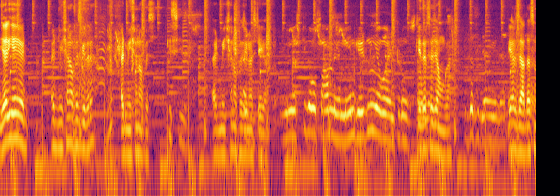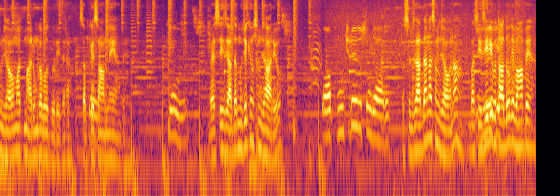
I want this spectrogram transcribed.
यार ये एडमिशन ऑफ़िस किधर है? एडमिशन ऑफ़िस किस चीज़ एडमिशन ऑफ़िस यूनिवर्सिटी का. यूनिवर्सिटी का वो सामने है मेन गेट नहीं है वो एंटर किधर से जाऊँगा? इधर से जाएँगे। यार ज़्यादा समझाओ मत मारूँगा बहुत बुरी तरह। सबके? सामने यहाँ पे। क्या हुआ? वैसे ही ज़्यादा मुझे क्यों समझा रहे हो? तो आप पूछ रहे हो तो समझा रहे हो। तो ज़्यादा ना समझाओ ना। बस इजीली बता दो कि वहाँ पे है।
